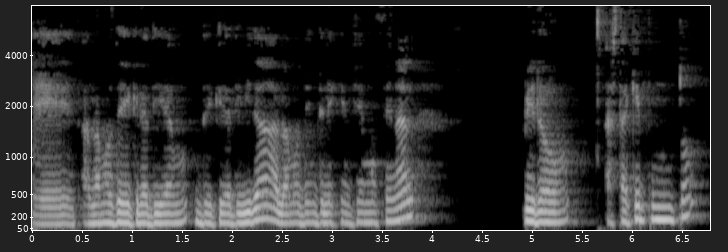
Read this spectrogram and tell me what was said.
Eh, hablamos de creatividad, de creatividad, hablamos de inteligencia emocional, pero ¿hasta qué punto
